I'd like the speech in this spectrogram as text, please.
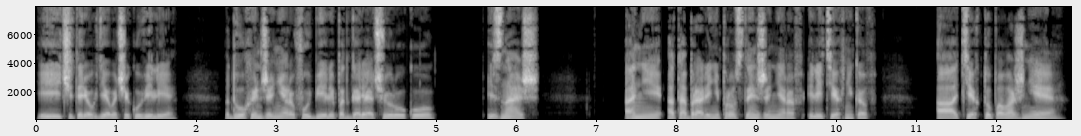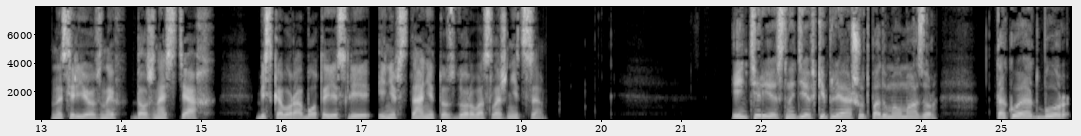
и четырех девочек увели. Двух инженеров убили под горячую руку. И знаешь, они отобрали не просто инженеров или техников, а тех, кто поважнее, на серьезных должностях, без кого работа, если и не встанет, то здорово осложнится. «Интересно, девки пляшут», — подумал Мазур. «Такой отбор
